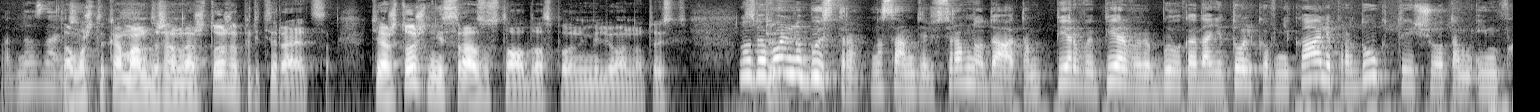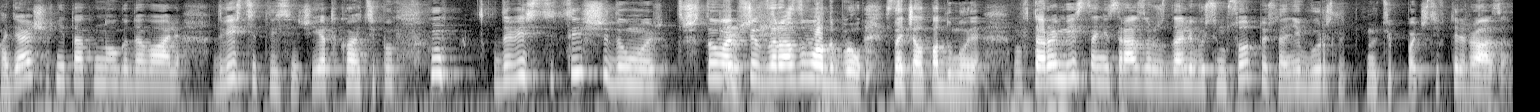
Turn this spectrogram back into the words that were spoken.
однозначно. Потому что команда же, она же тоже притирается. У тебя же тоже не сразу стало 2,5 миллиона. То есть Ну, довольно быстро, на самом деле, все равно, да, там первый, первый было, когда они только вникали, продукты еще там, им входящих не так много давали, 200 тысяч, я такая, типа, 200 тысяч, думаешь, что вообще за развод был, сначала подумала я. Во второй месяц они сразу же сдали 800, то есть они выросли, ну, типа, почти в три раза.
